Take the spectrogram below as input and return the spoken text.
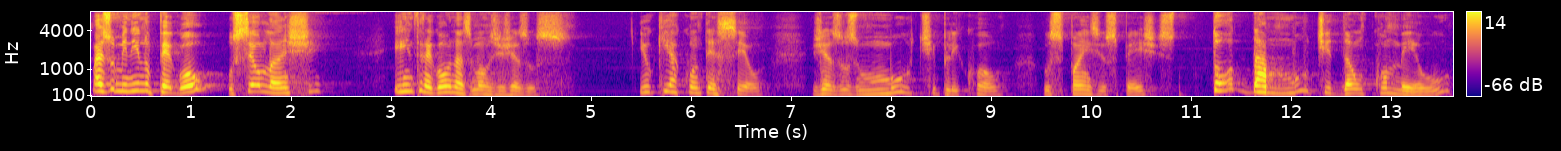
Mas o menino pegou o seu lanche e entregou nas mãos de Jesus. E o que aconteceu? Jesus multiplicou os pães e os peixes, toda a multidão comeu.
